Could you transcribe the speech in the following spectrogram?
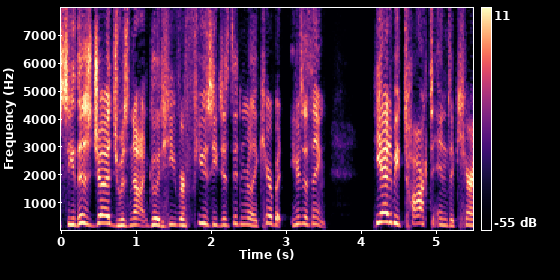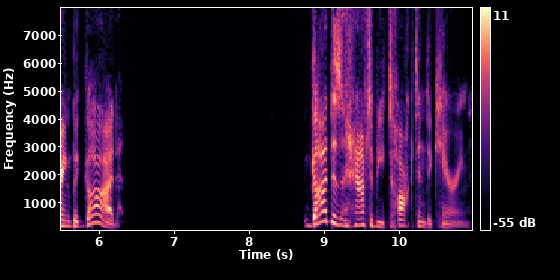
See, this judge was not good. He refused. He just didn't really care. But here's the thing. He had to be talked into caring, but God, God doesn't have to be talked into caring.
